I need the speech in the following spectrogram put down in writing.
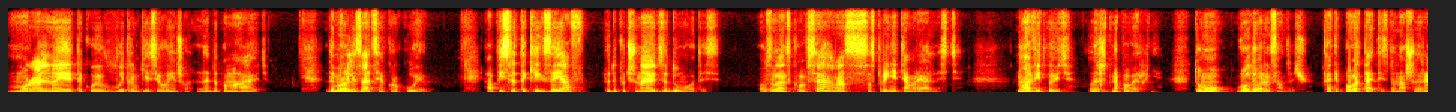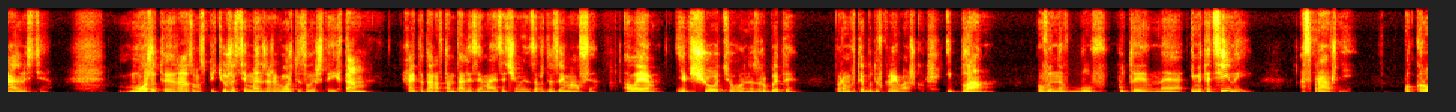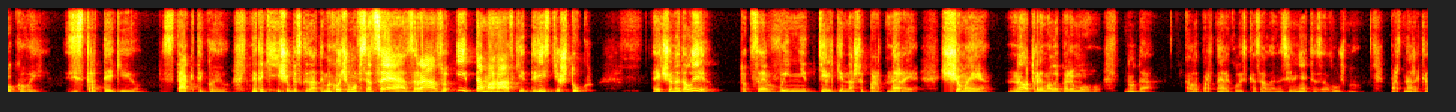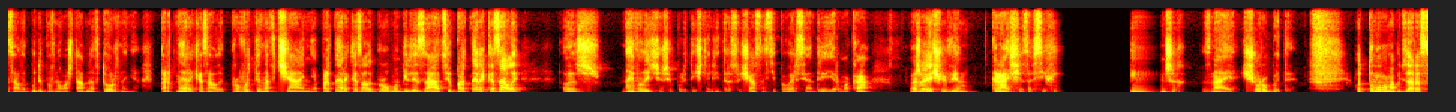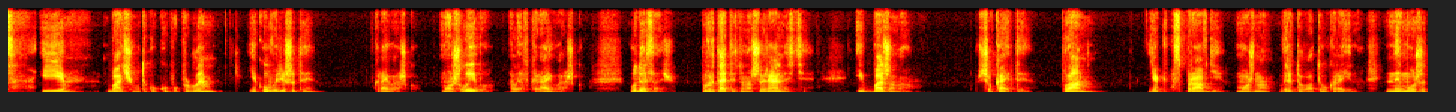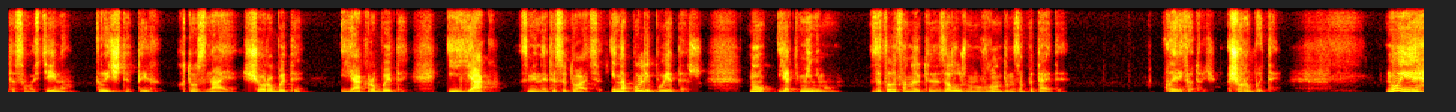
моральної такої витримки і всього іншого не допомагають. Деморалізація крокує. А після таких заяв люди починають задумуватись. У Зеленського все гаразд з сприйняттям реальності. Ну, а відповідь лежить на поверхні. Тому, Володимир Олександрович, дайте повертайтесь до нашої реальності. Можете разом з п'ятюжості менеджерів, можете залишити їх там. Хай Татаров там далі займається, чим він завжди займався. Але якщо цього не зробити, перемогти буде вкрай важко. І план повинен був бути не імітаційний, а справжній, покроковий, зі стратегією, з тактикою. Не такий, щоб сказати, ми хочемо все це зразу і тамагавки 200 штук. А якщо не дали, то це винні тільки наші партнери, що ми не отримали перемогу. Ну. Да. Але партнери колись казали, не звільняйте залужного. Партнери казали, буде повномасштабне вторгнення. Партнери казали, проводьте навчання, партнери казали про мобілізацію, партнери казали, але ж найвеличніший політичний лідер сучасності по версії Андрія Єрмака вважає, що він краще за всіх інших знає, що робити. От тому ми, мабуть, зараз і бачимо таку купу проблем, яку вирішити вкрай важко. Можливо, але вкрай важко. Володимир Олександрович, повертайтесь до нашої реальності і бажано шукайте план, як справді можна врятувати Україну. Не можете самостійно кличте тих, хто знає, що робити, як робити, і як змінити ситуацію. І на полі бою теж. Ну, як мінімум, зателефонуйте залужному в Лондон, запитайте, Валерій Федорович, що робити? Ну і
